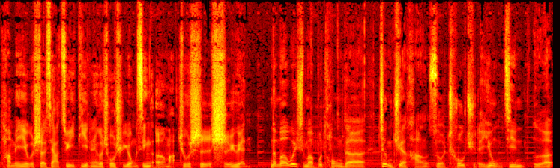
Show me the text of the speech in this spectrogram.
他们也有设下最低的那个抽取佣金额嘛，就是十元。那么为什么不同的证券行所抽取的佣金额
